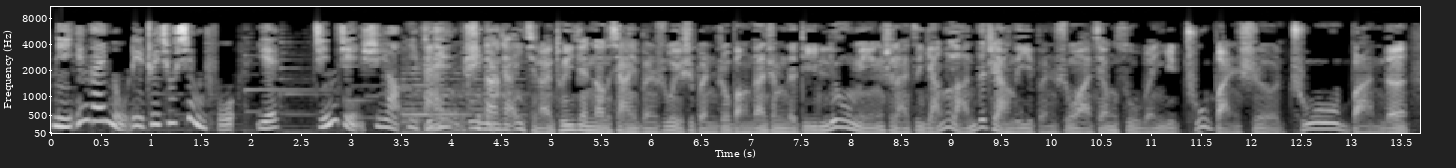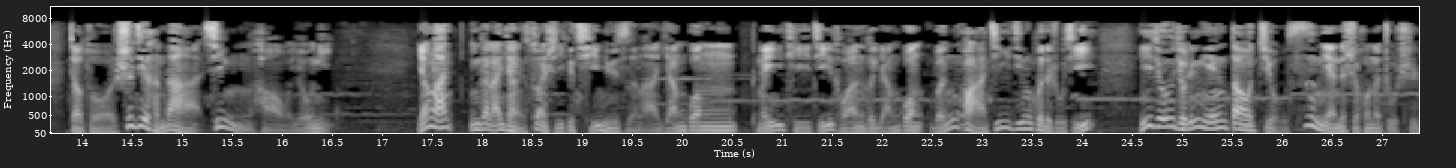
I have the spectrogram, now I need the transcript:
你应该努力追求幸福也仅仅需要一百五十跟。大家一起来推荐到的下一本书也是本周榜单上面的第六名，是来自杨澜的这样的一本书啊，江苏文艺出版社出版的，叫做《世界很大，幸好有你》。杨澜应该来讲也算是一个奇女子了，阳光媒体集团和阳光文化基金会的主席。一九九零年到九四年的时候呢，主持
